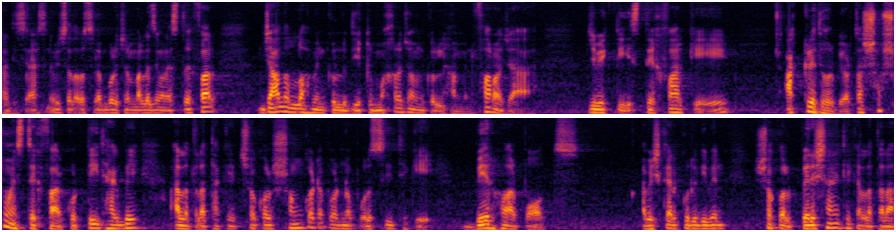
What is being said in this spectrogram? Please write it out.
হাদিসে আসেন নবী সাল্লাহ সাল্লাম বলেছেন, মাল্লা যেমন ইস্তেকফার জাল আল্লাহ মিন কুল্লু দিয়ে মাখারাজ মিন কুল্লু হামিন ফরজা। যে ব্যক্তি ইস্তেকফারকে আঁকড়ে ধরবে, অর্থাৎ সবসময় ইস্তেকফার করতেই থাকবে। আল্লাহ তালা তাকে সকল সংকটাপন্ন পরিস্থিতি থেকে বের হওয়ার পথ আবিষ্কার করে দিবেন। সকল পেরেশানি থেকে আল্লাহ তালা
